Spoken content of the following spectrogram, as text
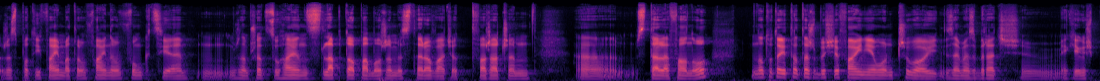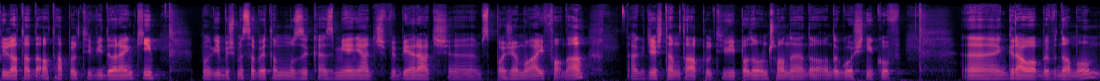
że Spotify ma tą fajną funkcję, że na przykład słuchając z laptopa możemy sterować odtwarzaczem z telefonu. No tutaj to też by się fajnie łączyło i zamiast brać jakiegoś pilota od Apple TV do ręki, moglibyśmy sobie tą muzykę zmieniać, wybierać z poziomu iPhone'a, a gdzieś tam to Apple TV podłączone do, do głośników e, grałoby w domu.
